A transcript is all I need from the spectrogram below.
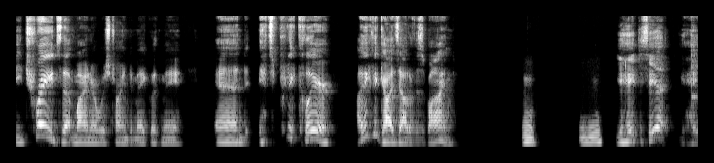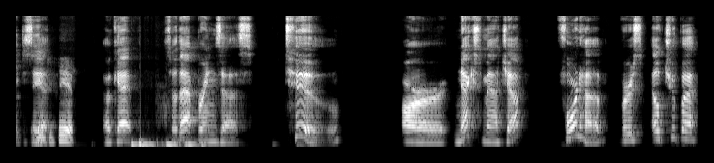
the trades that Miner was trying to make with me, and it's pretty clear. I think the guy's out of his mind. Mm-hmm. You hate to see it. You hate to see Hate it. to see it. Okay, so that brings us to our next matchup: Pornhub versus El Chupa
